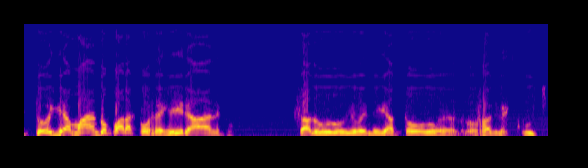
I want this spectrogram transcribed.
estoy llamando para corregir algo. Saludos, Dios bendiga a todos eh, los radioescuchas.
